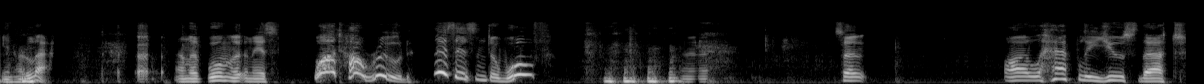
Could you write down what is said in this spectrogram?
in her lap. and the woman is, "What? How rude! This isn't a wolf." uh, so I'll happily use that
